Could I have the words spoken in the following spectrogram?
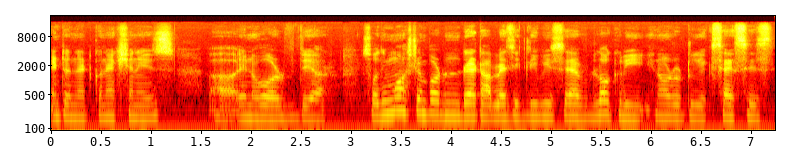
internet connection is uh, involved there. So the most important data basically we saved locally in order to access it,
